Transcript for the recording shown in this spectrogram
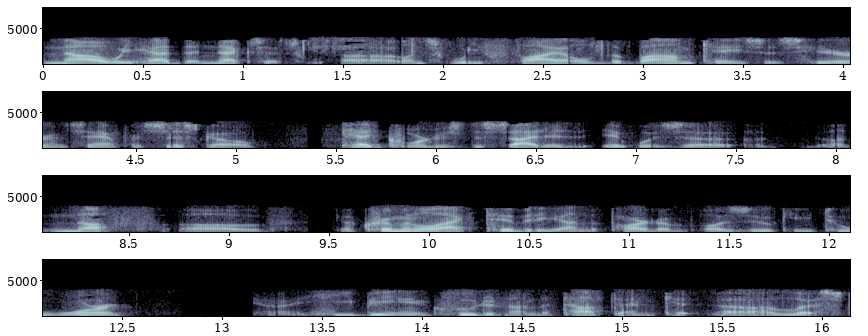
now we had the nexus uh, once we filed the bomb cases here in San Francisco headquarters decided it was uh, enough of a criminal activity on the part of Otsuki to warrant uh, he being included on the top 10 uh, list.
